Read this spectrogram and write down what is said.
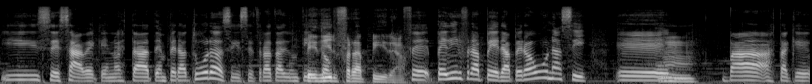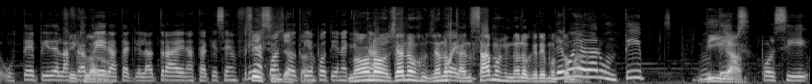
Y se sabe que no está a temperatura si se trata de un tinto. Pedir frapera. Fe- pedir frapera, pero aún así eh, Mm. va hasta que usted pide la Sí, frapera, claro. hasta que la traen, hasta que se enfría. Sí, sí, ya ¿Cuánto tiempo tiene que no, estar? No, ya nos, ya nos Bueno. cansamos y no lo queremos Le tomar. voy a dar un tip, un Diga. tips por si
